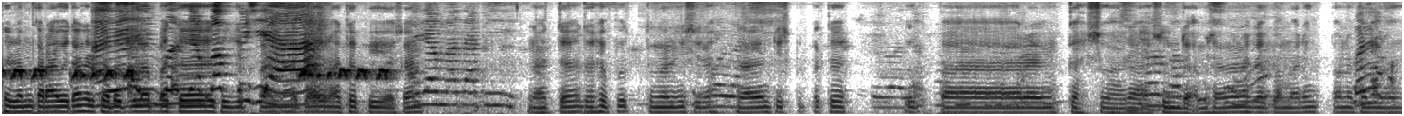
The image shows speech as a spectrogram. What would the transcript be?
dalam karawitan terdapat pula pada sisipan atau nada biasan. Nada tersebut dengan istilah lain disebut pada uparenggah suara Sunda, misalnya nada pamaring nada mulung.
